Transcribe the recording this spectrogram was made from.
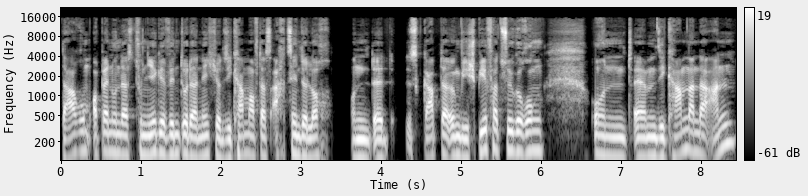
darum, ob er nun das Turnier gewinnt oder nicht. Und sie kamen auf das 18. Loch. Und äh, es gab da irgendwie Spielverzögerungen. Und ähm, sie kamen dann da an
